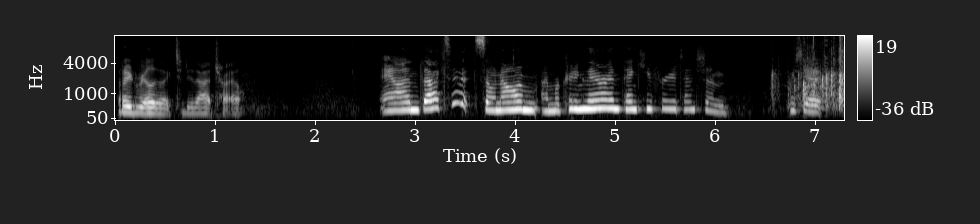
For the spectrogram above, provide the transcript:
but I'd really like to do that trial. And that's it. So now I'm, I'm recruiting there, and thank you for your attention. Appreciate it.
